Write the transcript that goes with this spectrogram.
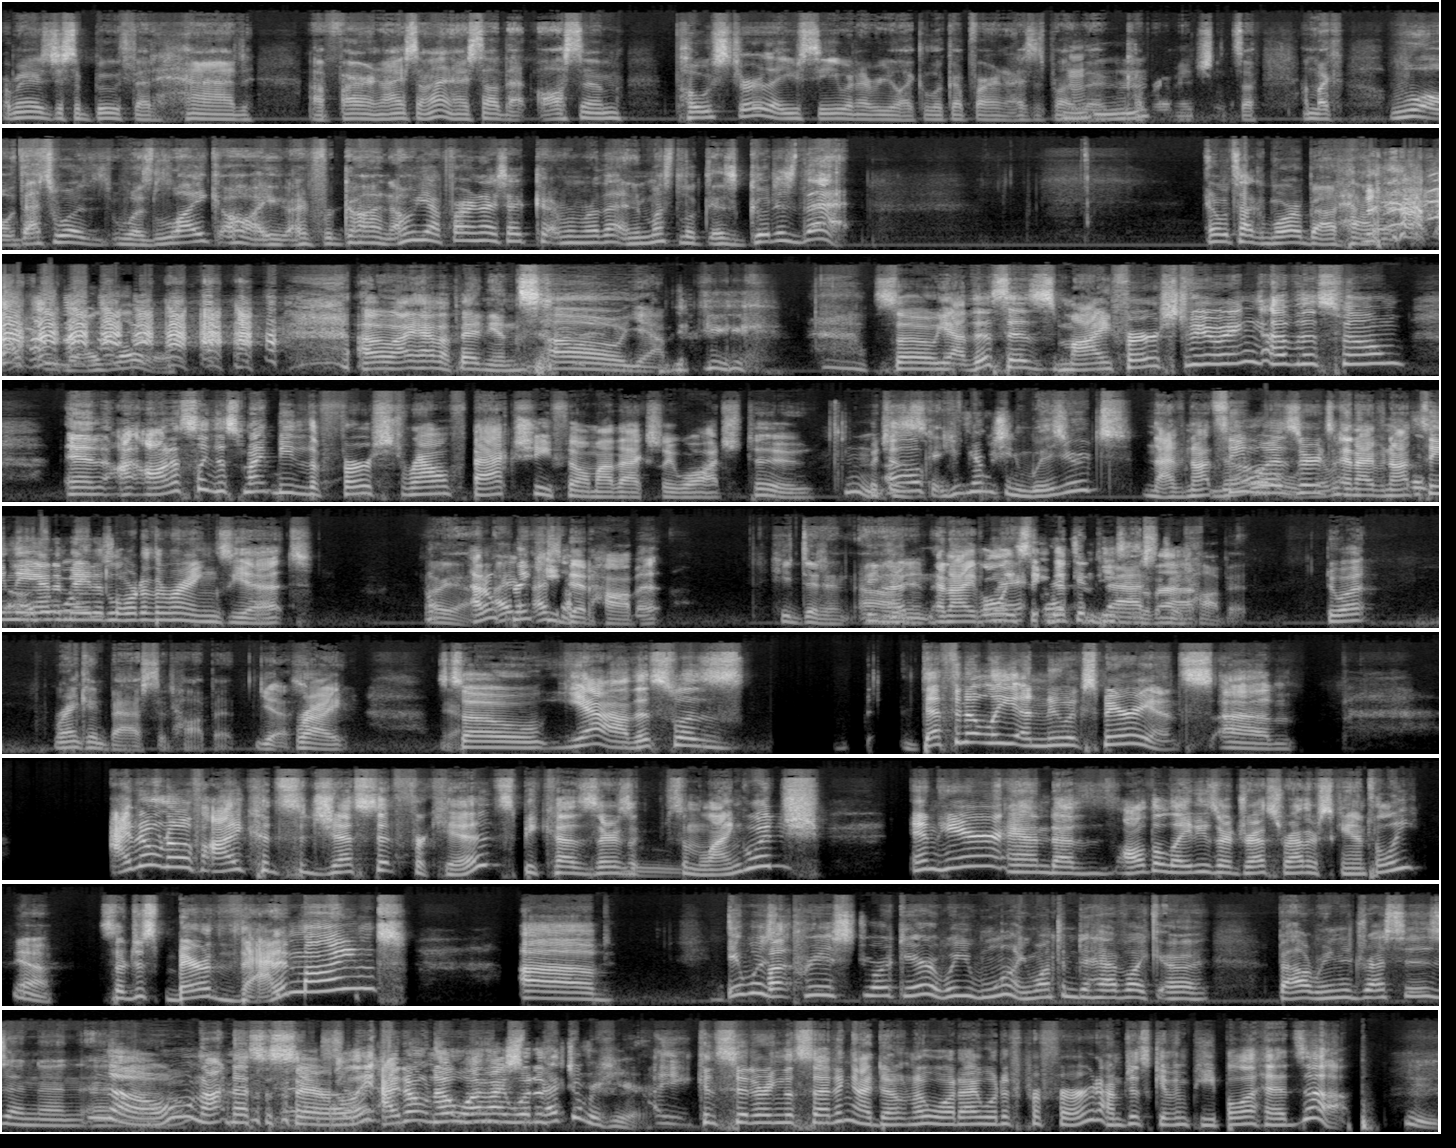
or maybe it was just a booth that had a Fire and Ice on it, and I saw that awesome poster that you see whenever you like look up Fire and Ice. It's probably Mhm. the cover image and stuff. I'm like, whoa, that's what it was like. Oh, I I forgotten. Oh yeah, Fire and Ice. I can't remember that, and it must look as good as that. And we'll talk more about how it later. oh, I have opinions. Oh yeah. So yeah, this is my first viewing of this film, and I, honestly, this might be the first Ralph Bakshi film I've actually watched too. Hmm. Which is Oh, okay, you've never seen Wizards? I've not seen No, Wizards, never and I've not seen seen the the animated ones? Lord of the Rings yet. Oh yeah, I don't think he saw- did Hobbit, He didn't. He Uh, didn't. and I've only Ran- seen bits and pieces Bass of that. Hobbit. Do what? Rankin Bass did Hobbit. Yes. Right. Yeah. So yeah, this was definitely a new experience. Um I don't know if I could suggest it for kids because there's a, some language in here and uh, all the ladies are dressed rather scantily. Yeah. So just bear that in mind. Uh It was But- prehistoric era. What do you want? You want them to have like uh, ballerina dresses and then and, no, not necessarily. I don't know what I would have over here. Considering the setting, I don't know what I would have preferred. I'm just giving people a heads up. Hmm.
